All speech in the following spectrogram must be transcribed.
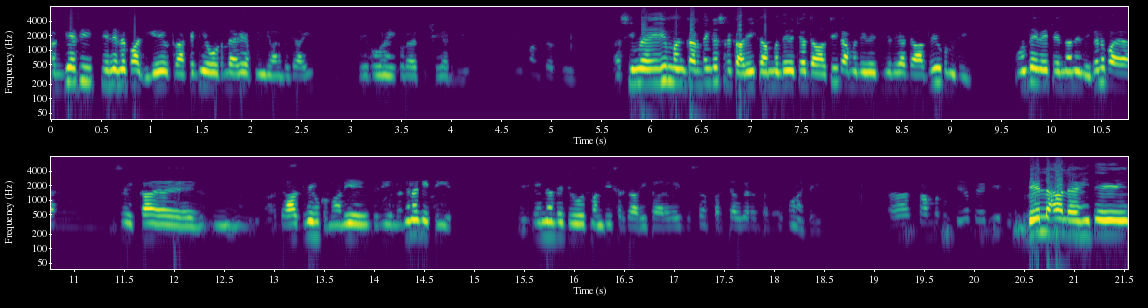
ਅੱਗੇ ਸੀ ਫਿਰ ਇਹਨੇ ਭੱਜ ਗਏ ਟਰੱਕ ਦੀ ਓਟ ਲੈ ਕੇ ਆਪਣੀ ਜਾਨ ਬਚਾਈ ਤੇ ਹੁਣ ਅਸੀਂ ਥੋੜਾ ਪਿੱਛੇ ਹਟ ਗਏ। ਕੀ ਮੰਗ ਕਰਦੇ ਹੋ? ਅਸੀਂ ਮੈਂ ਇਹ ਮੰਗ ਕਰਦੇ ਕਿ ਸਰਕਾਰੀ ਕੰਮ ਦੇ ਵਿੱਚ ਅਦਾਲਤੀ ਕੰਮ ਦੇ ਵਿੱਚ ਜਿਹੜੇ ਅਦਾਲਤ ਦੇ ਹੁਕਮ ਸੀ ਉਹਦੇ ਵਿੱਚ ਇਹਨਾਂ ਨੇ ਵਿਘਨ ਪਾਇਆ। ਅਦਾਲਤ ਦੇ ਹੁਕਮਾਂ ਦੀ ਜਿਹੜੀ ਉਲੰਘਣਾ ਕੀਤੀ ਹੈ। ਇਹਨਾਂ ਦੇ ਜੋ ਬੰਦੀ ਸਰਕਾਰੀ ਕਾਰਵਾਈ ਜਿਸ ਤਰ੍ਹਾਂ ਪਰਚਾ ਵਗੈਰਾ ਦਰਜ ਹੋਣਾ ਚਾਹੀਦਾ। ਕੰਮ ਰੁਕਿਆ ਜੀ ਅਸੀਂ ਤੇ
